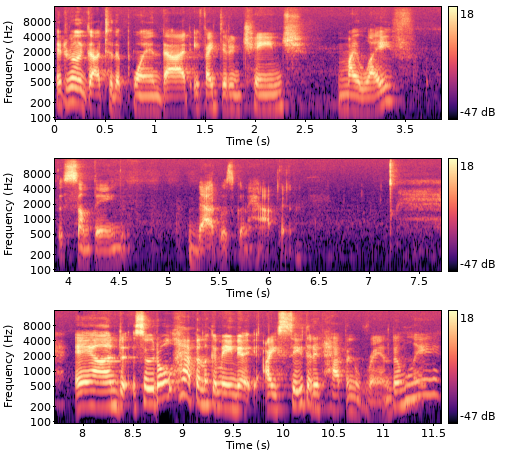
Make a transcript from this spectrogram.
it really got to the point that if I didn't change my life, something bad was going to happen. And so it all happened. Like I mean, I say that it happened randomly,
